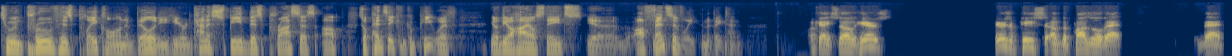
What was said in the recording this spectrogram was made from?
to improve his play calling ability here and kind of speed this process up so Penn State can compete with you know the Ohio States uh, offensively in the Big Ten. Okay, so here's here's a piece of the puzzle that that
